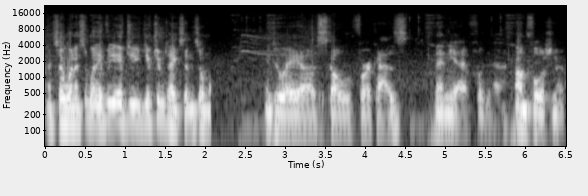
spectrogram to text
And so when it's when if, if, if Jim takes it and so into a uh, skull for a cas, then yeah, yeah, unfortunate.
